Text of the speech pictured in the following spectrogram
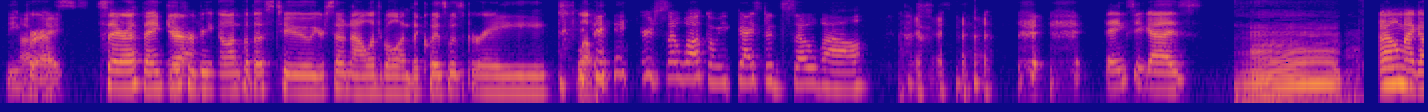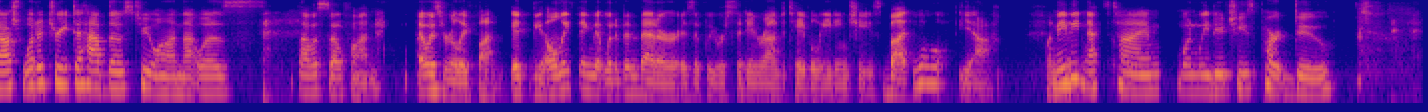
Deep All right. breaths. Sarah, thank you Sarah. for being on with us too. You're so knowledgeable and the quiz was great. Love it. You're so welcome. You guys did so well. Thanks, you guys. Oh my gosh, what a treat to have those two on. That was that was so fun. That was really fun. It the only thing that would have been better is if we were sitting around a table eating cheese. But Well, yeah. Maybe next time when we do cheese part do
